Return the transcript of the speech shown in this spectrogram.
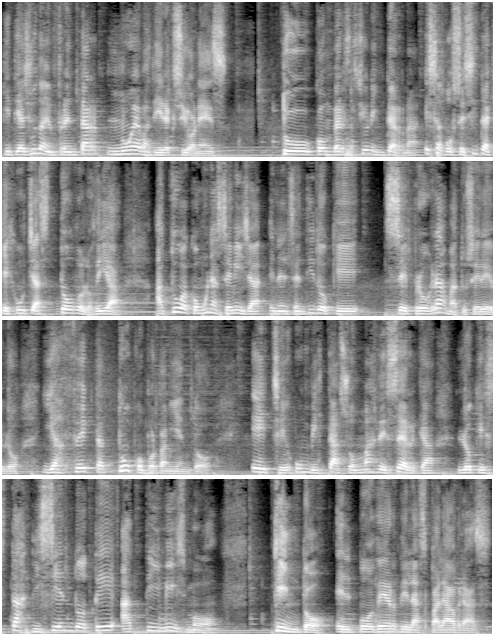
que te ayuda a enfrentar nuevas direcciones. Tu conversación interna, esa vocecita que escuchas todos los días, actúa como una semilla en el sentido que se programa tu cerebro y afecta tu comportamiento. Eche un vistazo más de cerca lo que estás diciéndote a ti mismo. Quinto, el poder de las palabras.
